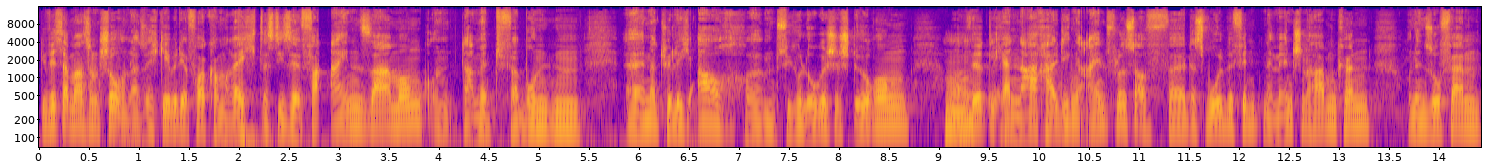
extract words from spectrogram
Gewissermaßen schon. Also ich gebe dir vollkommen recht, dass diese Vereinsamung und damit verbunden äh, natürlich auch ähm, psychologische Störungen mhm. wirklich einen nachhaltigen Einfluss auf äh, das Wohlbefinden der Menschen haben können. Und insofern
